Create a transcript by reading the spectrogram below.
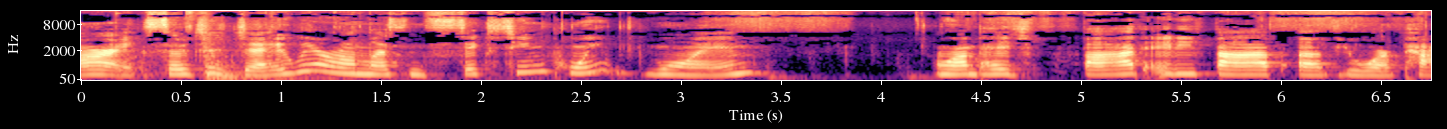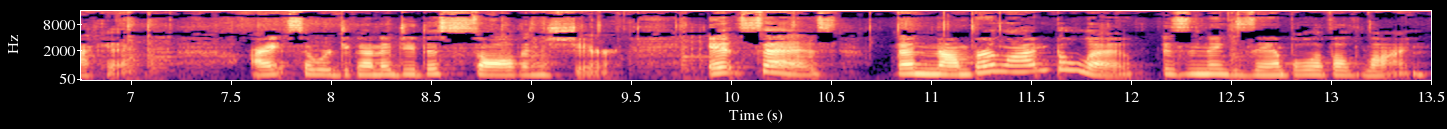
All right, so today we are on lesson 16.1. We're on page 585 of your packet. All right, so we're gonna do the solve and share. It says, the number line below is an example of a line.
